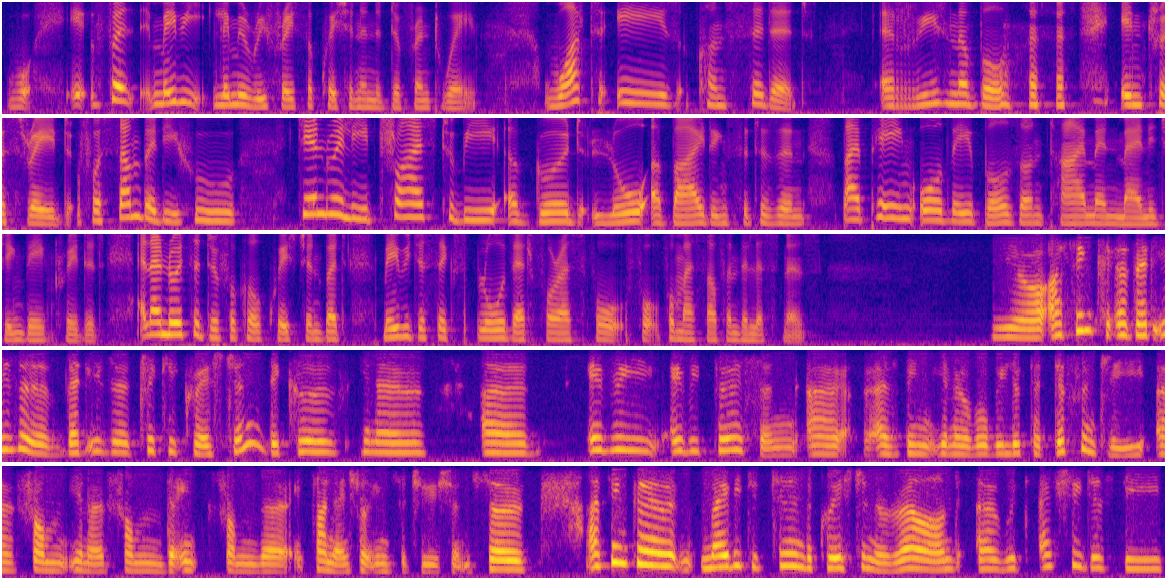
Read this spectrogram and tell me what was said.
maybe let me rephrase the question in a different way. What is considered a reasonable interest rate for somebody who generally tries to be a good law abiding citizen by paying all their bills on time and managing their credit? And I know it's a difficult question, but maybe just explore that for us, for, for, for myself and the listeners. Yeah, I think uh, that is a that is a tricky question because you know uh, every every person uh, has been you know will be looked at differently uh, from you know from the from the financial institution. So I think uh, maybe to turn the question around uh, would actually just be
